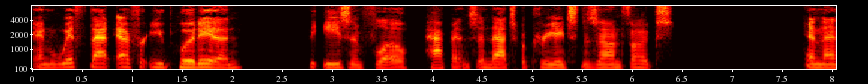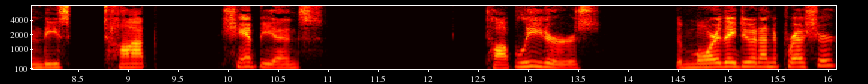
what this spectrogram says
and with that effort you put in, the ease and flow happens. And that's what creates the zone, folks. And then these top champions, top leaders, the more they do it under pressure,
